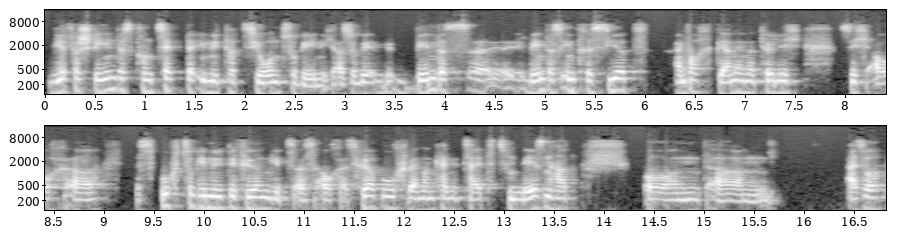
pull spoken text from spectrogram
wir verstehen das Konzept der Imitation zu wenig. Also wem das, äh, wem das interessiert, einfach gerne natürlich sich auch äh, das Buch zu Gemüte führen, gibt es auch als Hörbuch, wenn man keine Zeit zum Lesen hat. Und ähm, also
